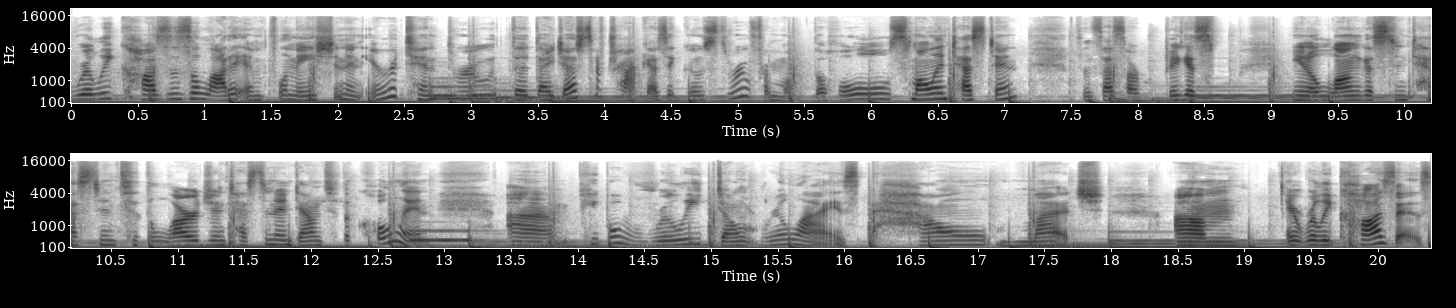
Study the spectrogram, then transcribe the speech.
really causes a lot of inflammation and irritant through the digestive tract as it goes through from the whole small intestine, since that's our biggest, you know, longest intestine to the large intestine and down to the colon. Um, people really don't realize how much um, it really causes.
